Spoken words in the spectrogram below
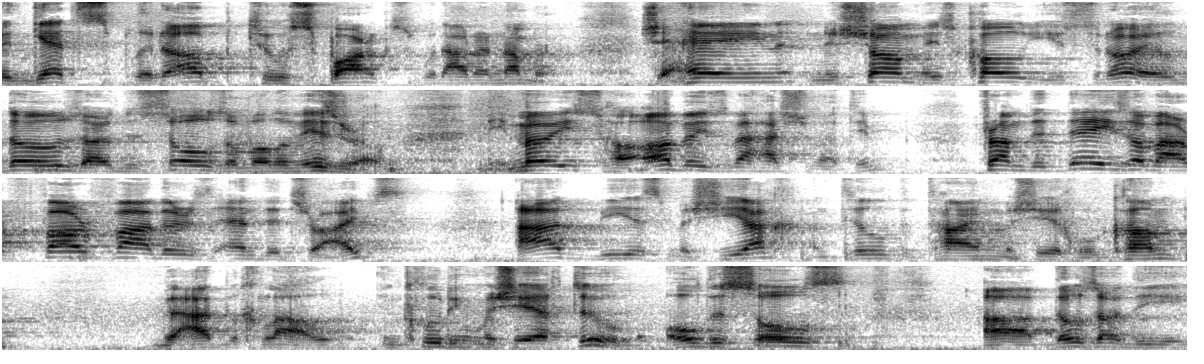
it gets split up to sparks without a number. Shehein, Nisham is called Yisrael, those are the souls of all of Israel. From the days of our forefathers and the tribes, Ad Bias Mashiach, until the time Mashiach will come, the Ad including Mashiach too. All the souls uh, those are the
